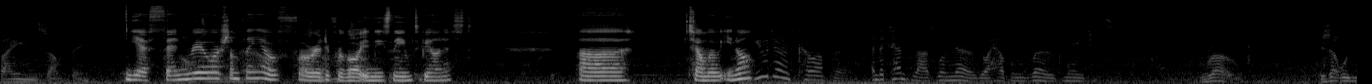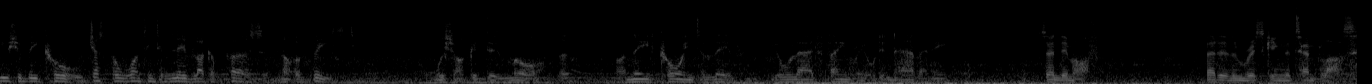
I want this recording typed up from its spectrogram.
Feign something. Yeah, Fenrir or something? I've already forgotten his name to be honest. Uh, tell me what you know. You don't cooperate, and the Templars will know you're helping rogue mages. Rogue? Is that what you should be called? Just for wanting to live like a person, not a beast? Wish I could do more, but I need coin to live. and Your lad Feynriel didn't have any. Send him off. Better than risking the Templars.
